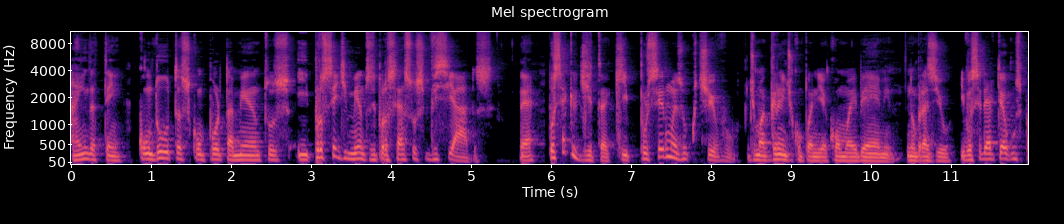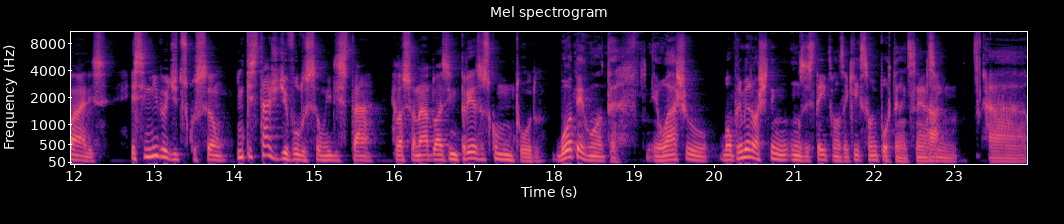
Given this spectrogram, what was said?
ainda tem condutas, comportamentos e procedimentos e processos viciados. Né? Você acredita que, por ser um executivo de uma grande companhia como a IBM no Brasil, e você deve ter alguns pares, esse nível de discussão, em que estágio de evolução ele está relacionado às empresas como um todo? Boa pergunta. Eu acho. Bom, primeiro, eu acho que tem uns statements aqui que são importantes, né? Tá. Assim, a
